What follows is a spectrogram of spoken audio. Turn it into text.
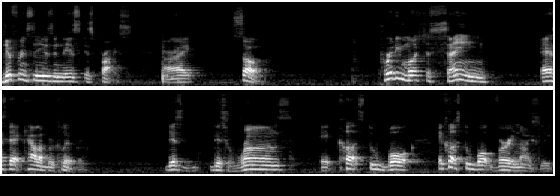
Differences in this is price. All right. So pretty much the same as that caliber clipper. This, this runs, it cuts through bulk. It cuts through bulk very nicely.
